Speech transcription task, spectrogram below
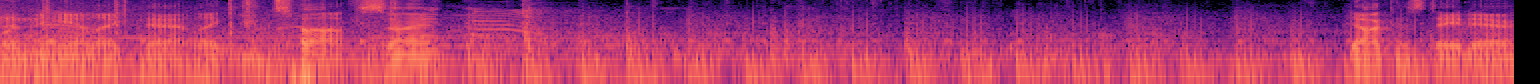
Running in here like that? Like you tough, son. Y'all can stay there.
